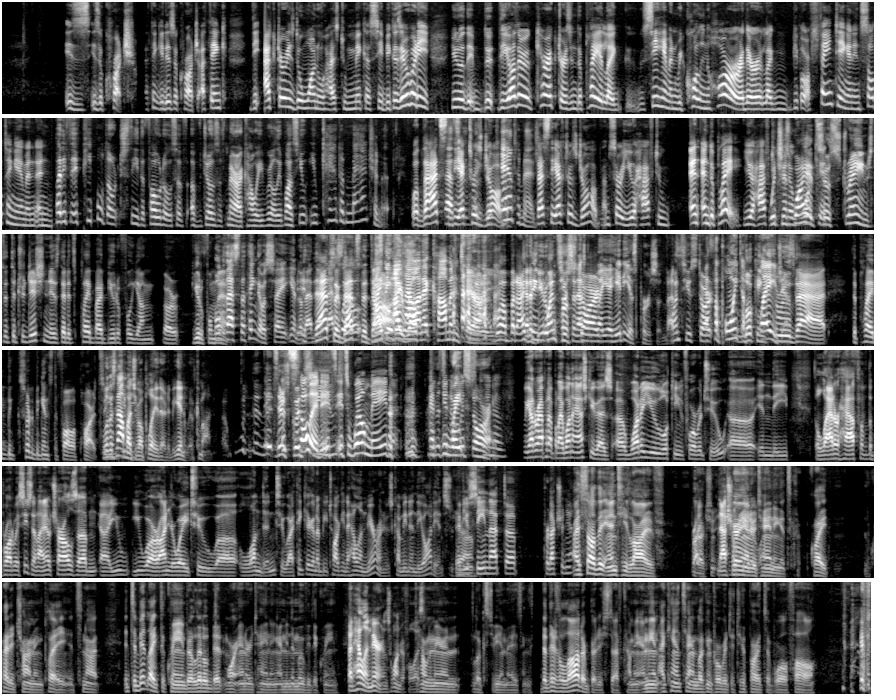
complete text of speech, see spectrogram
is is a crutch. I think it is a crutch. I think the actor is the one who has to make us see because everybody, you know, the, the, the other characters in the play like see him and recoil in horror. They're like people are fainting and insulting him and, and But if, if people don't see the photos of, of Joseph Merrick, how he really was, you, you can't imagine it. Well, that's, That's the the actor's. You job. can't imagine. That's the actor's job. I'm sorry, you have to, and, and the play, you have to Which kind is of why work it's it. so strange that the tradition is that it's played by beautiful young or beautiful Well, men. that's the thing, though. Say, you know, that, that's that's, a- that's the the dog. I will ironic commentary. Well, but I think a once you person has start- to play a hideous person. That's, Once you start that's the point looking of play, through Jesse. that, the play be- sort of begins to fall apart. So Well, there's not much of a play there to begin with. Come on. There's it's good solid. scenes. It's it's well made. And it's you a know, great it's story. Kind of, We got to wrap it up, but I want to ask you guys, uh, what are you looking forward to uh, in the the latter half of the Broadway season? I know Charles, um, uh, you you are on your way to uh, London to. I think you're going to be talking to Helen Mirren, who's coming in the audience. Have you seen that uh, production yet? I saw the NT Live Right, production. It's National very Theatre one. entertaining. It's quite quite a charming play. It's not. It's a bit like The Queen, but a little bit more entertaining. I mean, the movie The Queen. but Helen Mirren is wonderful. Isn't Helen Mirren looks to be amazing. But there's a lot of British stuff coming. I mean, I can't say I'm looking forward to two parts of Wolf Hall.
